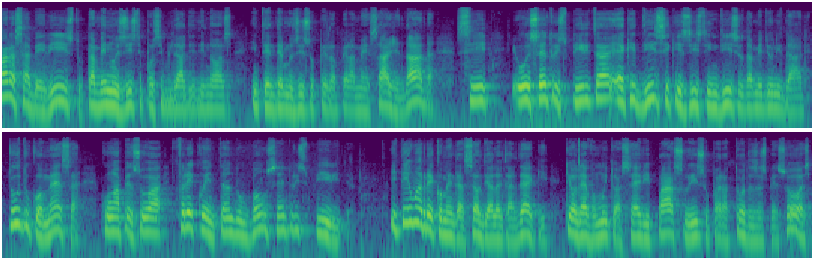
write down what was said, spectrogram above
Para saber isto, também não existe possibilidade de nós entendermos isso pela, pela mensagem dada, se o centro espírita é que disse que existe indício da mediunidade. Tudo começa com a pessoa frequentando um bom centro espírita. E tem uma recomendação de Allan Kardec, que eu levo muito a sério e passo isso para todas as pessoas,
